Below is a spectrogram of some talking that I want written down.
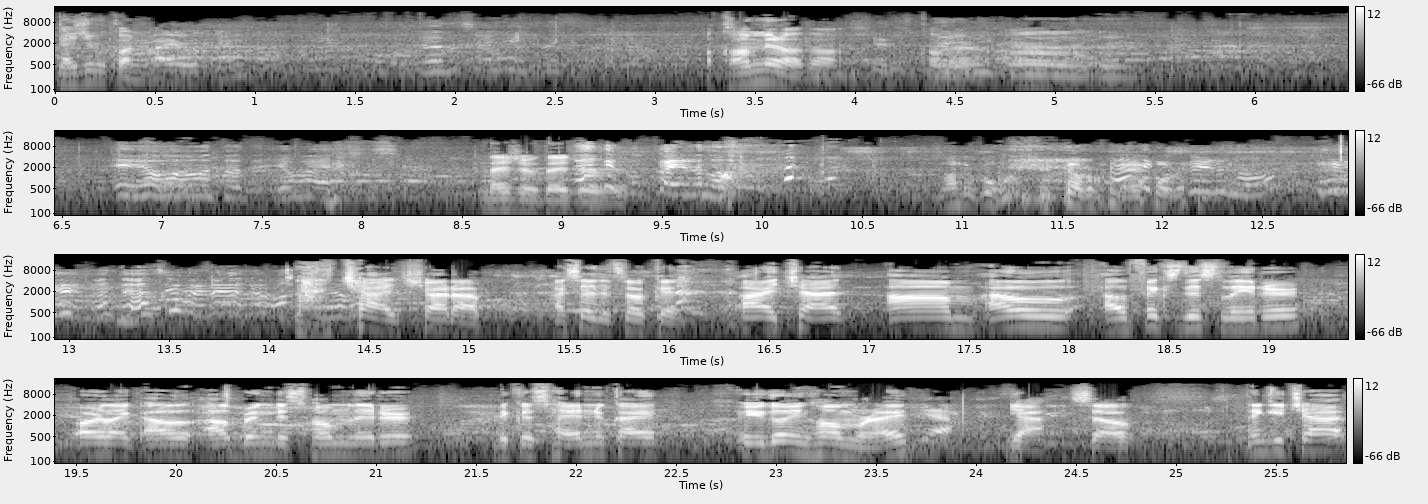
大丈夫かな？あ、カメラだ。カメラ。うんうん。どえやばい待って待ってやばい大丈夫、大丈夫なんでこ。こからいるのなんでここにいるんだろうねなんでここ俺いるのえ待って足震える Chad, shut up. I said it's okay. All right, Chad. Um, I'll I'll fix this later, or like I'll I'll bring this home later, because Hanukai, you're going home, right? Yeah Yeah. So, thank you, Chad.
